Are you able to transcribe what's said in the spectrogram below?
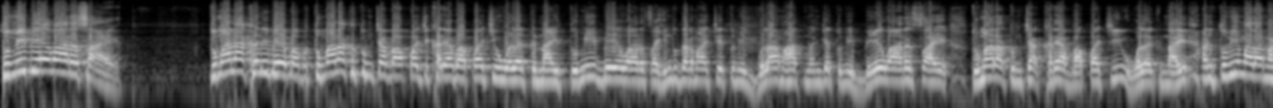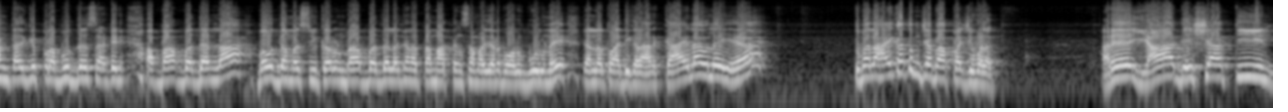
तुम्ही बेवारस आहेत. तुम्हाला खरी बे बाप तुम्हाला तुमच्या बापाची खऱ्या बापाची ओळख नाही. तुम्ही बेवारस आहे. हिंदू धर्माचे तुम्ही गुलाम आहात म्हणजे तुम्ही बेवारस आहे. तुम्हाला तुमच्या खऱ्या बापाची ओळख नाही. आणि तुम्ही मला म्हणता की प्रबुद्धसाठी बाप बदलला. बौद्ध मत स्वीकारून बाप बदलला. त्यांना आता मातंग समाजाला बोल बोलू नये. त्यांना तो अधिकार अरे काय लावलंय तुम्हाला आहे का तुमच्या बापाची ओळख? अरे या देशातील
